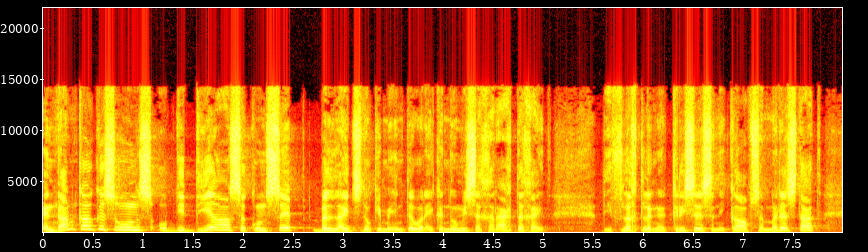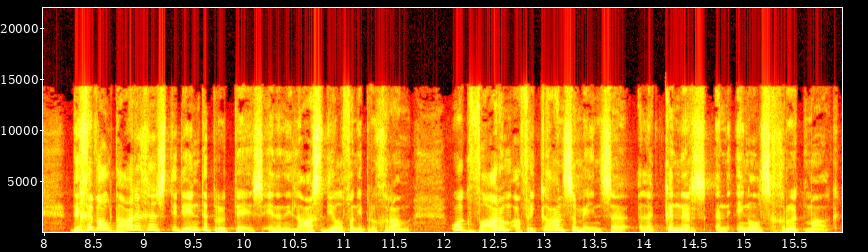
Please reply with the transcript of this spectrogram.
en dan kookus ons op die DA se konsep beleidsdokumente oor ekonomiese geregtigheid, die vlugtelingekrisis in die Kaapse middestad, die gewelddadige studenteprotes en in die laaste deel van die program ook waarom Afrikaanse mense hulle kinders in Engels grootmaak.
